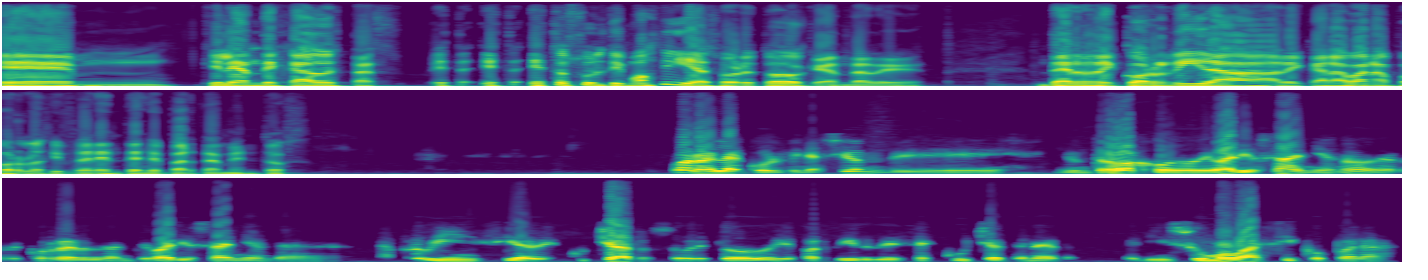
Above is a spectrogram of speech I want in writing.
Em, ¿Qué le han dejado estas, estos últimos días, sobre todo que anda de, de recorrida de caravana por los diferentes departamentos? Bueno, es la culminación de, un trabajo de varios años, ¿no? De recorrer durante varios años la, provincia, de escuchar sobre todo y a partir de esa escucha tener el insumo básico para,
